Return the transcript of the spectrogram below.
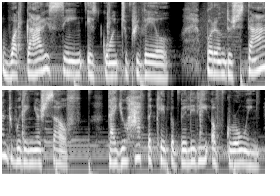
what God is saying is going to prevail. But understand within yourself that you have the capability of growing.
